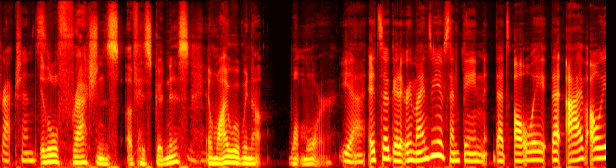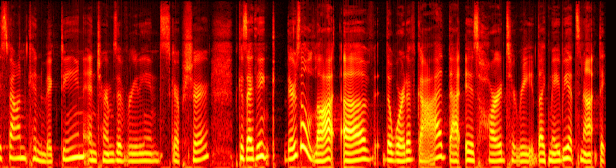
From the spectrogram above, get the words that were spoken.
Fractions. little fractions of his goodness. Mm-hmm. And why would we not want more? Yeah, it's so good. It reminds me of something that's always that I've always found convicting in terms of reading scripture because I think there's a lot of the word of God that is hard to read. Like maybe it's not the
